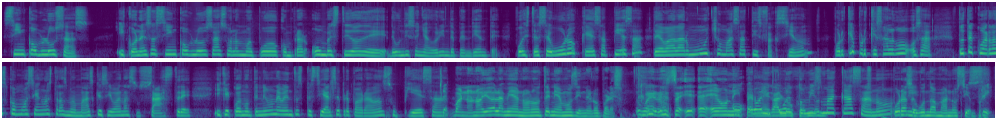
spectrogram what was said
cinco blusas, y con esas cinco blusas solo me puedo comprar un vestido de un diseñador independiente. Pues te aseguro que esa pieza te va a dar mucho más satisfacción. ¿Por qué? Porque es algo, o sea, ¿tú te acuerdas cómo hacían nuestras mamás que se iban a su sastre y que cuando tenían un evento especial se preparaban su pieza? Bueno, no, yo de la mía no, no teníamos dinero para eso. Bueno. Es- eh, era un O- hiper o en- mega o en lujo. tu misma casa, ¿no? Pura segunda mano siempre. Sí,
